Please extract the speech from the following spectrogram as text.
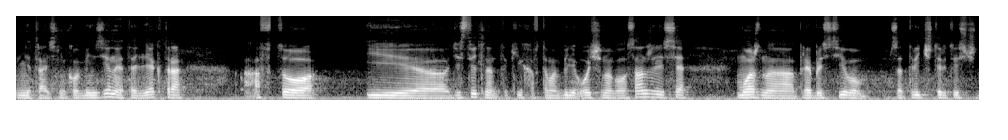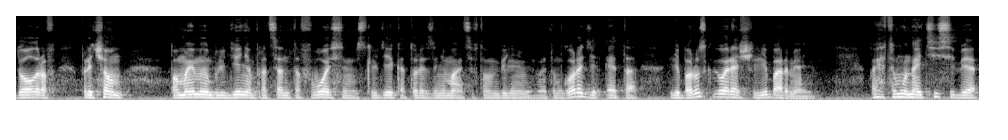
не тратит никакого бензина, это электроавто. И э, действительно, таких автомобилей очень много в Лос-Анджелесе. Можно приобрести его за 3-4 тысячи долларов. Причем, по моим наблюдениям, процентов 80 людей, которые занимаются автомобилями в этом городе, это либо русскоговорящие, либо армяне. Поэтому найти себе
